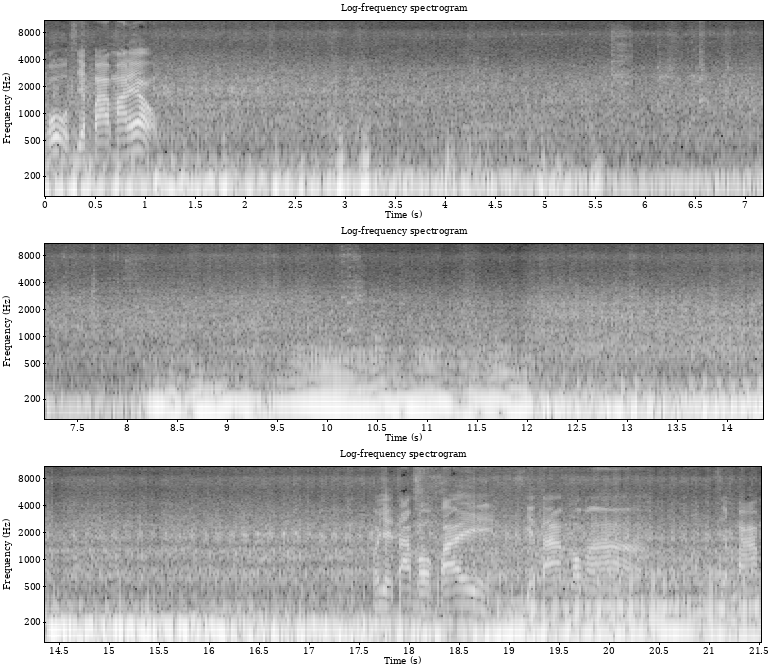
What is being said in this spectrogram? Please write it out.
โอ้ เสียปลามาแล้ว พ่อใหญ่ ตามออกไป เสียตามเข้ามาเสียปาม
